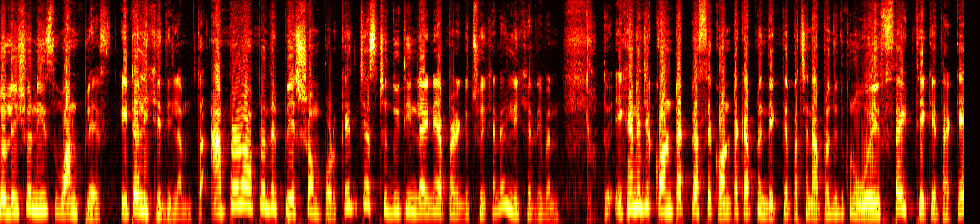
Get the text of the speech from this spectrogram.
solution is one place এটা লিখে দিলাম। তো আপনারাও আপনাদের পেজ সম্পর্কে জাস্ট দুই তিন লাইনে আপনারা কিছু এখানে লিখে দেবেন। তো এখানে যে কন্ট্যাক্ট আছে কন্ট্যাক্ট আপনি দেখতে পাচ্ছেন, আপনার যদি কোনো ওয়েবসাইট থেকে থাকে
